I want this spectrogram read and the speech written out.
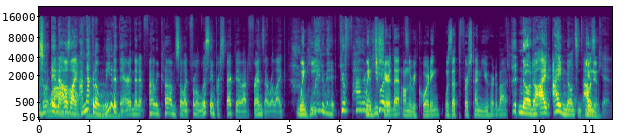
So and I was like, I'm not gonna leave it there. And then it finally comes. So like from a listening perspective, I had friends that were like, When he wait a minute, your father when he 200 shared that on the recording, was that the first time you heard about it? No, no, I I had known since I was knew. a kid.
